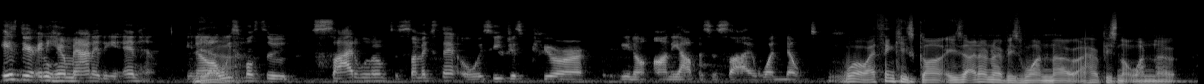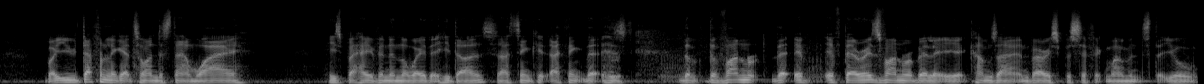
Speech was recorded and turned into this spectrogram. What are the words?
Is there any humanity in him? You know, are we supposed to side with him to some extent, or is he just pure, you know, on the opposite side, one note? well, I think he's gone. He's. I don't know if he's one note. I hope he's not one note, but you definitely get to understand why he's behaving in the way that he does. I think. I think that his. The the vul that if if there is vulnerability, it comes out in very specific moments that you'll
